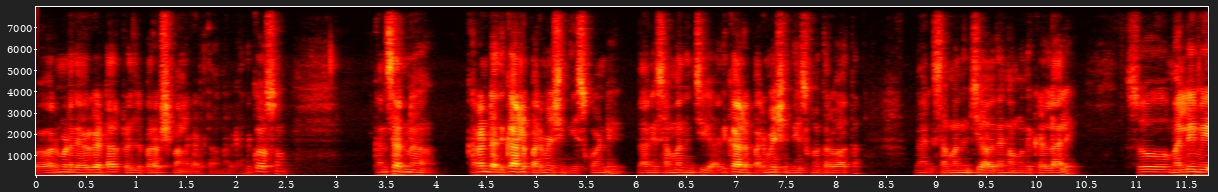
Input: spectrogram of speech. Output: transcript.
గవర్నమెంట్ ఎవరు కట్టాలి ప్రజలు పరోక్ష పనులు కడతా ఉన్నారు. అందుకోసం కన్సర్న్ కరెంట్ అధికారుల పర్మిషన్ తీసుకోండి. దానికి సంబంధించి అధికారుల పర్మిషన్ తీసుకున్న తర్వాత దానికి సంబంధించి ఆ విధంగా ముందుకెళ్ళాలి. సో మళ్ళీ మీ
